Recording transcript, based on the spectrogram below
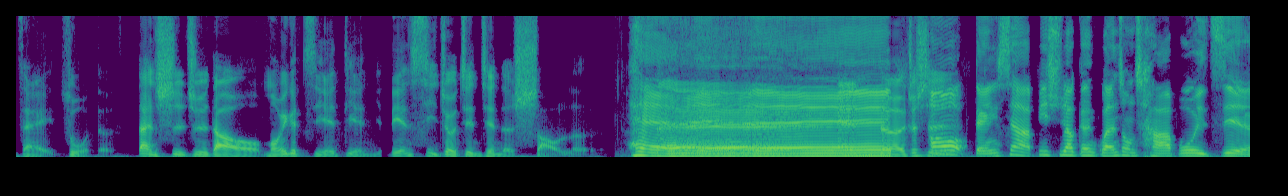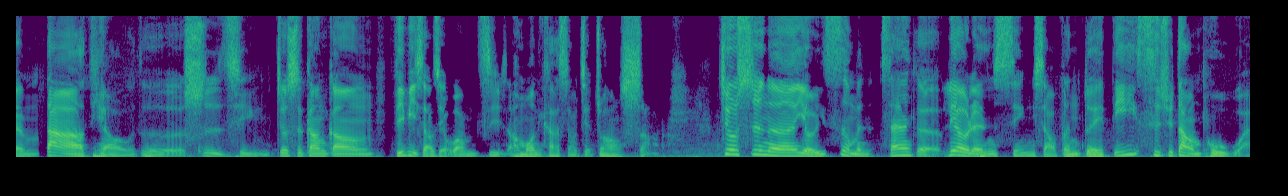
在做的，但是就是到某一个节点，联系就渐渐的少了。嘿就是哦，等一下，必须要跟观众插播一件大条的事情，就是刚刚菲比小姐忘记，然后莫妮卡小姐装傻。就是呢，有一次我们三个六人行小分队第一次去当铺玩，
